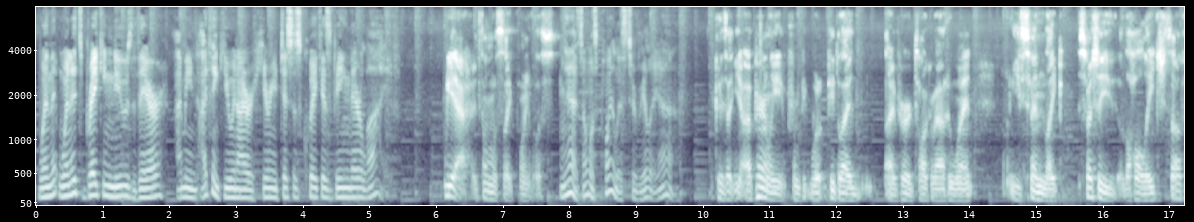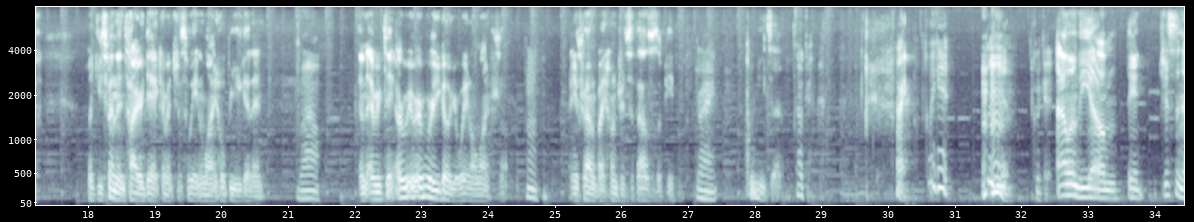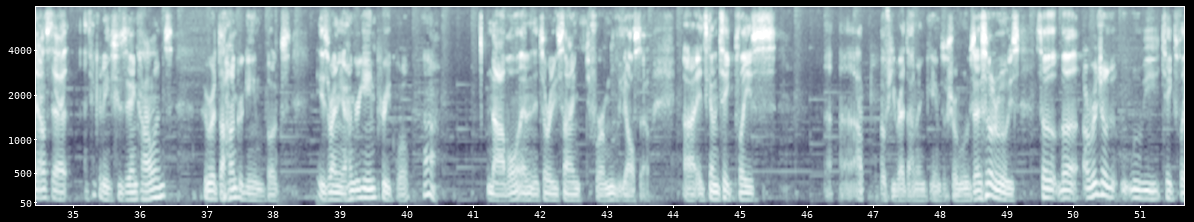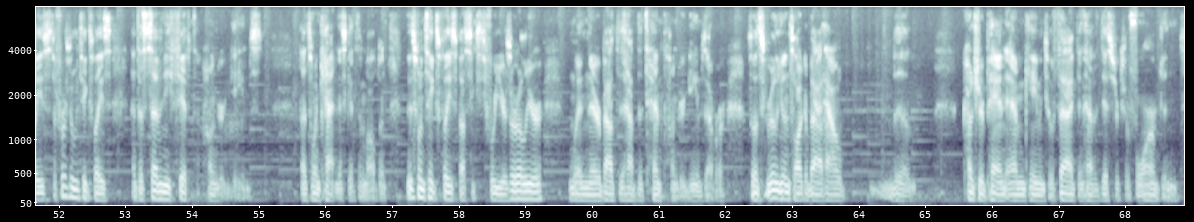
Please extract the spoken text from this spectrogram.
when when it's breaking news there, I mean, I think you and I are hearing it just as quick as being there live. Yeah, it's almost like pointless. Yeah, it's almost pointless to really. Yeah. because you know apparently from what people I I've heard talk about who went, you spend like especially the Hall H stuff, like you spend the entire day at conventions waiting in line hoping you get in, Wow. and everything everywhere you go you're waiting online for something, Hmm. and you're surrounded by hundreds of thousands of people. Right. Who needs that? Okay. All right, Quick hit. Quick hit. Alan. The um they just announced that I think her name's Suzanne Collins, who wrote the Hunger Game books, is writing a Hunger Game prequel. Huh. novel, and it's already signed for a movie. Also, uh, it's going to take place. Uh, I don't know if you read the Hunger Games or show movies. I saw the movies. So the original movie takes place. The first movie takes place at the 75th Hunger Games. That's when Katniss gets involved in. This one takes place about 64 years earlier, when they're about to have the 10th Hunger Games ever. So it's really going to talk about how the country of Panem came into effect and how the districts were formed, and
